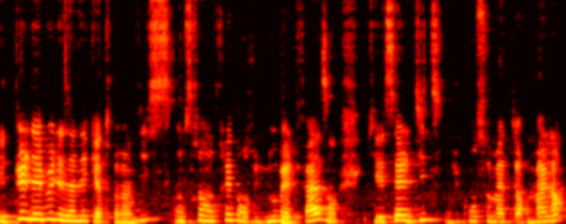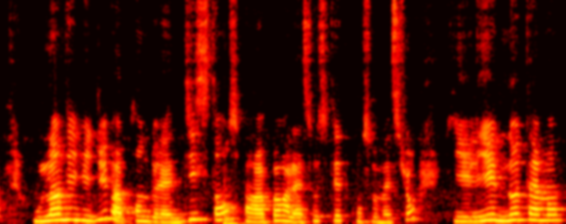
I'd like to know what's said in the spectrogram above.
Et depuis le début des années 90, on serait entré dans une nouvelle phase qui est celle dite du consommateur malin, où l'individu va prendre de la distance par rapport à la société de consommation, qui est liée notamment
